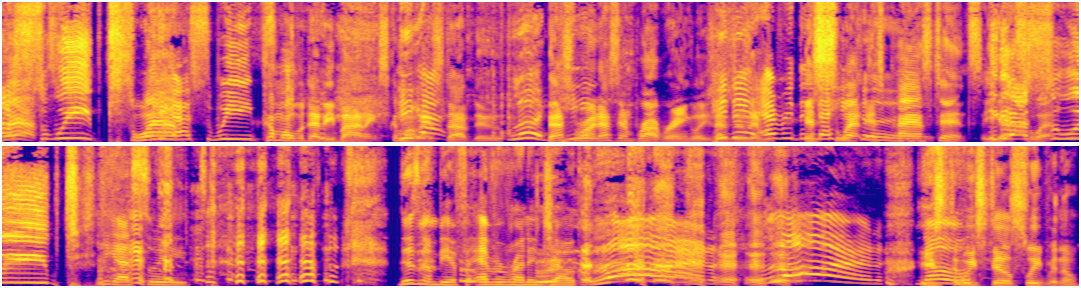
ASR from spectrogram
He got Swept. sweeped. swept. He got sweep. Come on with that ebonics. Come He on, man. got- Stop, dude. look, that's he- right. That's improper English. he That's did everything it's that he swept. It's could. past tense. He, He got swept. sweeped. He got swept. this is gonna be a forever running joke. Lord, Lord, He's no, still, we still sweeping him.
